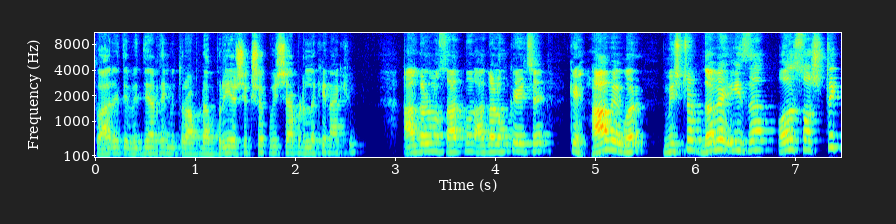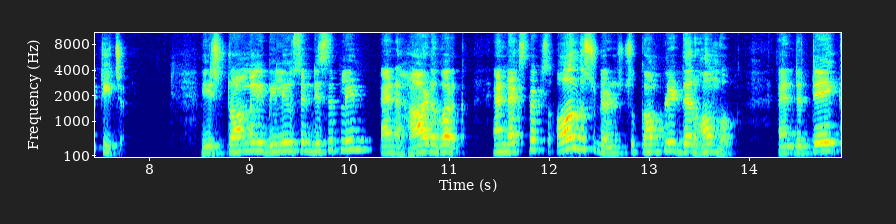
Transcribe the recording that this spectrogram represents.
તો આ રીતે વિદ્યાર્થી મિત્રો આપણા પ્રિય શિક્ષક વિશે આપણે લખી નાખ્યું આગળનો સાતમો આગળ હું કહે છે કે હાવ એવર મિસ્ટર દવે ઇઝ અ ઓલ્સો સ્ટ્રિક્ટ ટીચર he strongly believes in discipline and hard work and expects all the students to complete their homework and take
